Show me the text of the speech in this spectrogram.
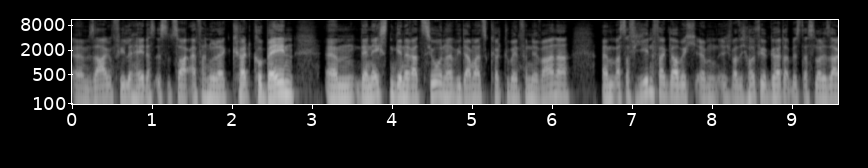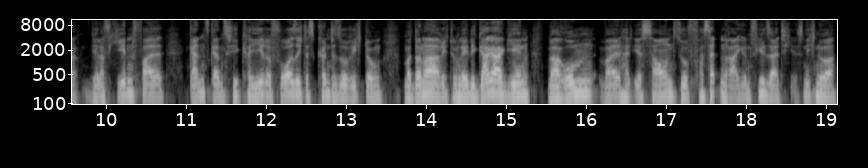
ähm, sagen viele, hey, das ist sozusagen einfach nur der Kurt Cobain ähm, der nächsten Generation, ne? wie damals Kurt Cobain von Nirvana. Ähm, was auf jeden Fall, glaube ich, ähm, was ich häufiger gehört habe, ist, dass Leute sagen, die hat auf jeden Fall ganz, ganz viel Karriere vor sich. Das könnte so Richtung Madonna, Richtung Lady Gaga gehen. Warum? Weil halt ihr Sound so facettenreich und vielseitig ist. Nicht nur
